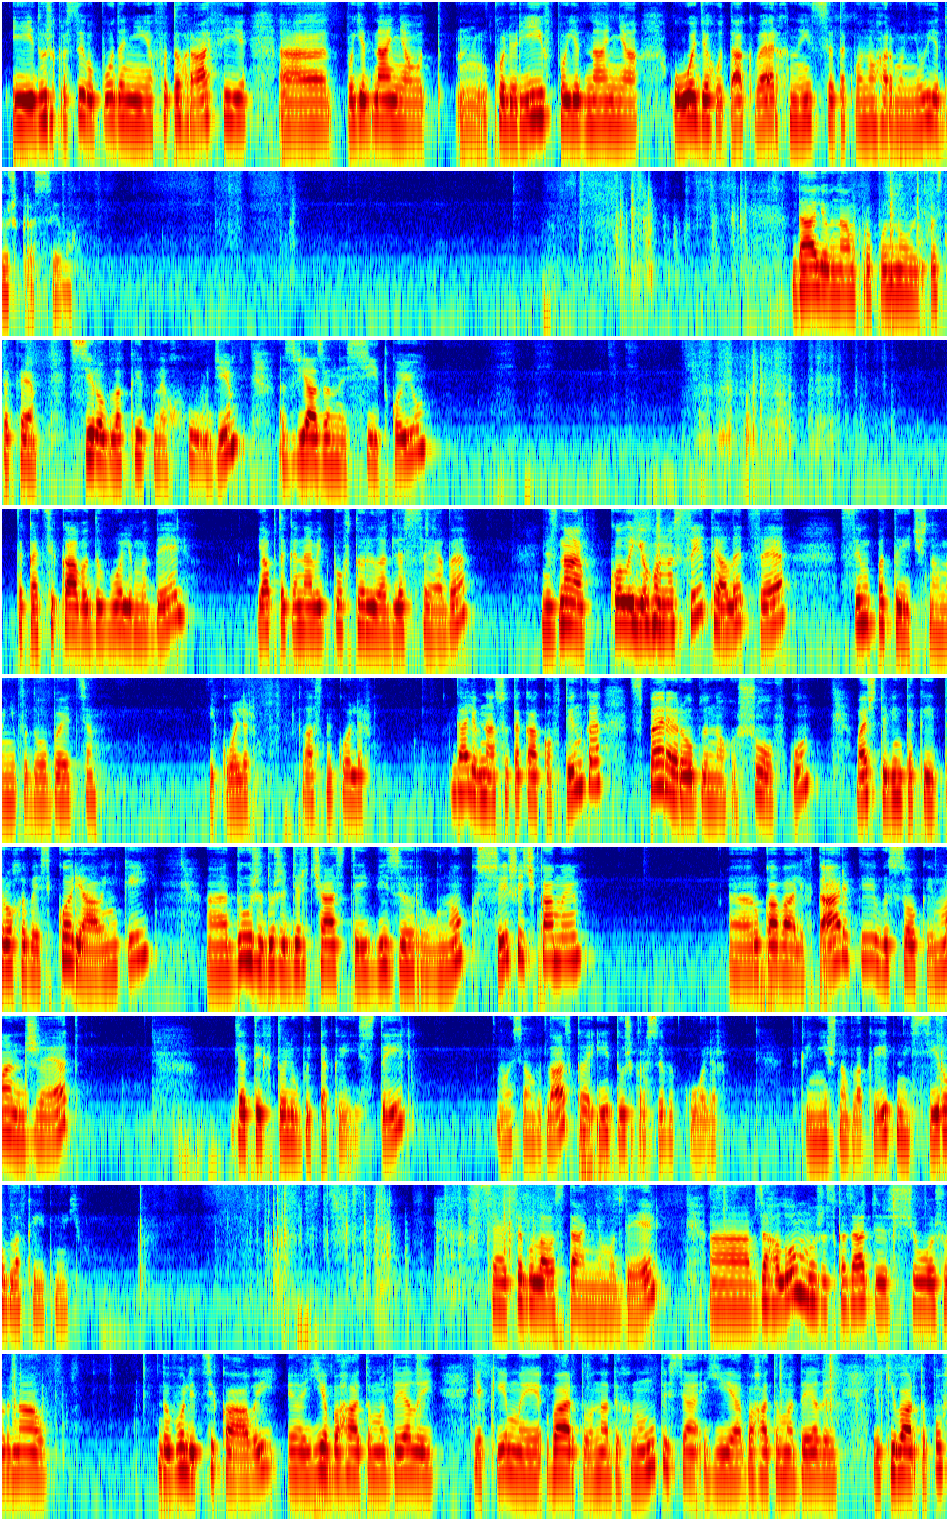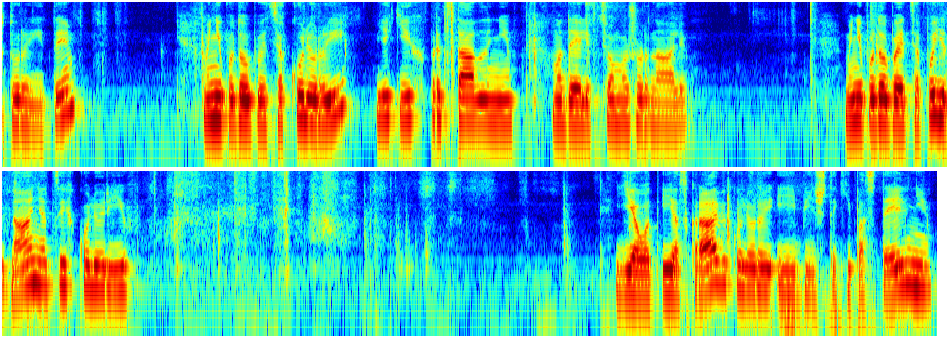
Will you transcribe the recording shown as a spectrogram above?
І дуже красиво подані фотографії, е, поєднання от, кольорів, поєднання одягу, так, верх, низ, все так воно гармонює, дуже красиво. Далі нам пропонують ось таке сіро-блакитне худі, зв'язане сіткою. Така цікава доволі модель. Я б таке навіть повторила для себе. Не знаю, коли його носити, але це симпатично, мені подобається. І колір. Класний колір. Далі в нас отака ковтинка з переробленого шовку. Бачите, він такий трохи весь корявенький, Е, дуже-дуже дірчастий візерунок з шишечками, Е, рукава ліхтарики, високий манжет. Для тих, хто любить такий стиль. Ось вам, будь ласка, і дуже красивий колір. Такий ніжно-блакитний, сіро-блакитний. Це, це була остання модель. А, Взагалом можу сказати, що журнал доволі цікавий. Е, Є багато моделей, якими варто надихнутися, є багато моделей, які варто повторити. Мені подобаються кольори, в яких представлені моделі в цьому журналі. Мені подобається поєднання цих кольорів. Є от і яскраві кольори, і більш такі пастельні.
